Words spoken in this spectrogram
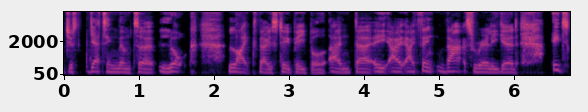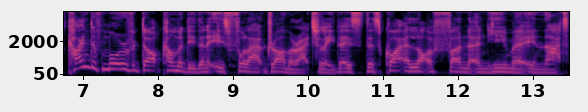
just getting them to look like those two people. And uh, I, I, think that's really good. It's kind of more of a dark comedy than it is full out drama, actually. There's, there's quite a lot of fun and humor in that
